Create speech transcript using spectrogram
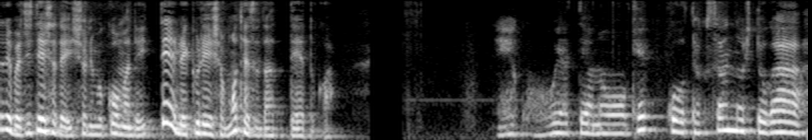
例えば自転車で一緒に向こうまで行って、レクリエーションも手伝ってとか。ね、こうやってあの、結構たくさんの人が、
